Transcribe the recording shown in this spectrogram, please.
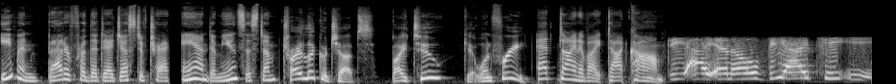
even better for the digestive tract and immune system Try LickOChops. Buy two, get one free. at dinovite.com. D I N O V I T E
